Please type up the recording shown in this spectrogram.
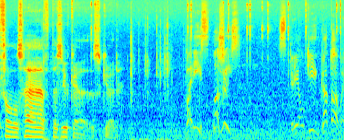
rifles have bazookas. Good. Борис, ложись! Стрелки готовы.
